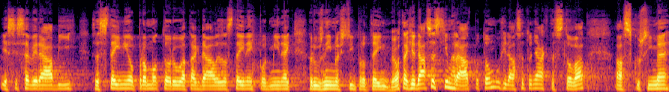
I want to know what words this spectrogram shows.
jestli se vyrábí ze stejného promotoru a tak dále, za stejných podmínek různý množství proteinů. Jo? Takže dá se s tím hrát potom, už dá se to nějak testovat a zkusíme,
